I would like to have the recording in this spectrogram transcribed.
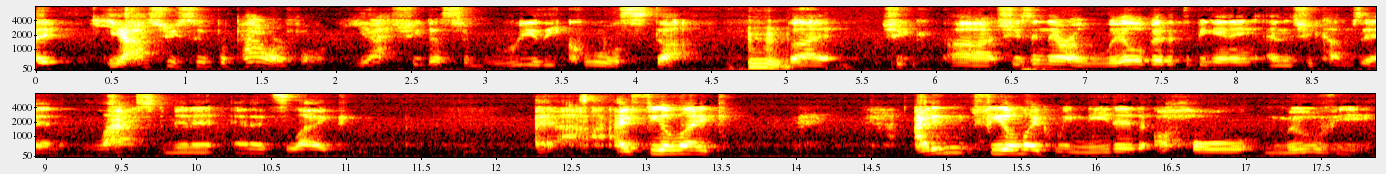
I, yeah, she's super powerful. Yeah, she does some really cool stuff Mhm. but she uh, she's in there a little bit at the beginning, and then she comes in last minute, and it's like I, I feel like I didn't feel like we needed a whole movie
